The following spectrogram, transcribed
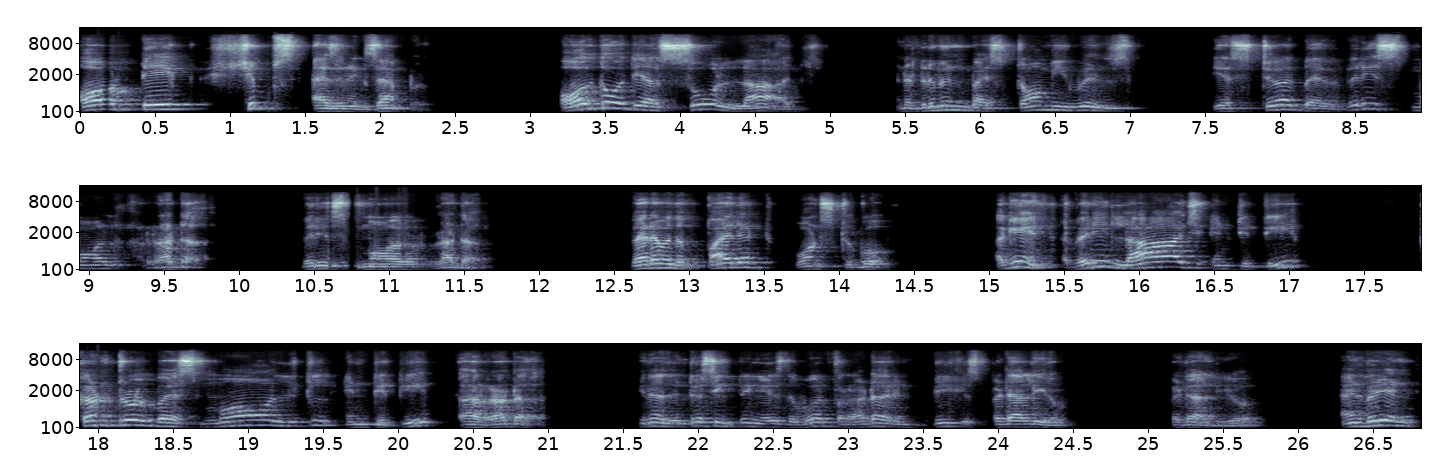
Or take ships as an example. Although they are so large and are driven by stormy winds, they are stirred by a very small rudder. Very small rudder. Wherever the pilot wants to go. Again, a very large entity controlled by a small little entity, a rudder. You know, the interesting thing is the word for rudder in Greek is pedalio, pedalio. And very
